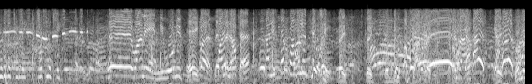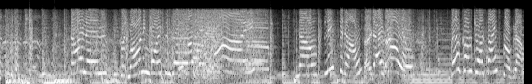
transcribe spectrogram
చూడవే చూడవే వచ్చాయి హే వాణి నీ ఓని ఏయ్, సూపర్. లెక్క. కలిస్తే. Silence. Good morning, boys and girls. Hi. Now, please sit down. Thank you. Thank you. Welcome to our science program.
